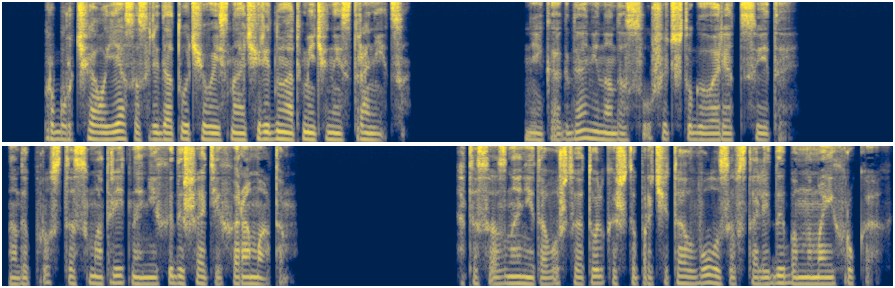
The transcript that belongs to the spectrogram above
— пробурчал я, сосредоточиваясь на очередной отмеченной странице. «Никогда не надо слушать, что говорят цветы. Надо просто смотреть на них и дышать их ароматом». От осознания того, что я только что прочитал, волосы встали дыбом на моих руках,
